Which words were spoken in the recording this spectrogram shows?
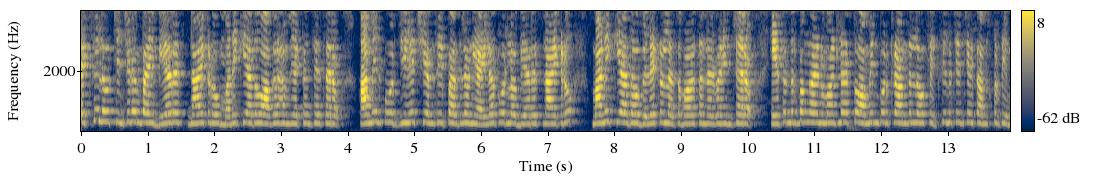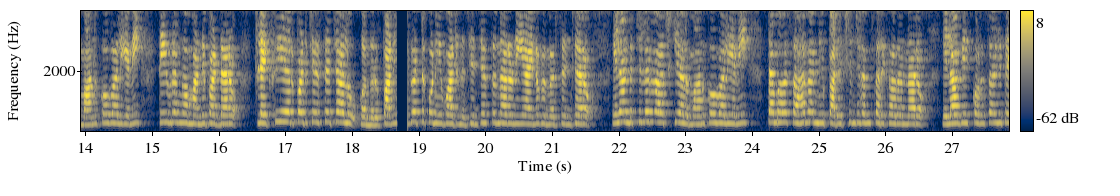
ఫ్లెక్సీలు చించడంపై బీఆర్ఎస్ నాయకుడు మణిక్ యాదవ్ ఆగ్రహం వ్యక్తం చేశారు. అమీన్పూర్ జీహెచ్ఎంసీ పరిధిలోని ఐలాపూర్లో బీఆర్ఎస్ నాయకుడు మణిక్ యాదవ్ విలేకరుల సమావేశం నిర్వహించారు. ఈ సందర్భంగా ఆయన మాట్లాడుతూ అమీన్పూర్ ప్రాంతంలో ఫ్లెక్సీలు చించే సంస్కృతి మానుకోవాలి అని తీవ్రంగా మండిపడ్డారు. ఫ్లెక్సీ ఏర్పాటు చేస్తే చాలు కొందరు పని గట్టుకుని వాటిని చించేస్తున్నారని ఆయన విమర్శించారు. ఇలాంటి చిల్లర రాజకీయాలు మానుకోవాలి అని తమ సహనాన్ని పరీక్షించడం సరికాదన్నారు. ఇలాగే కొనసాగితే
